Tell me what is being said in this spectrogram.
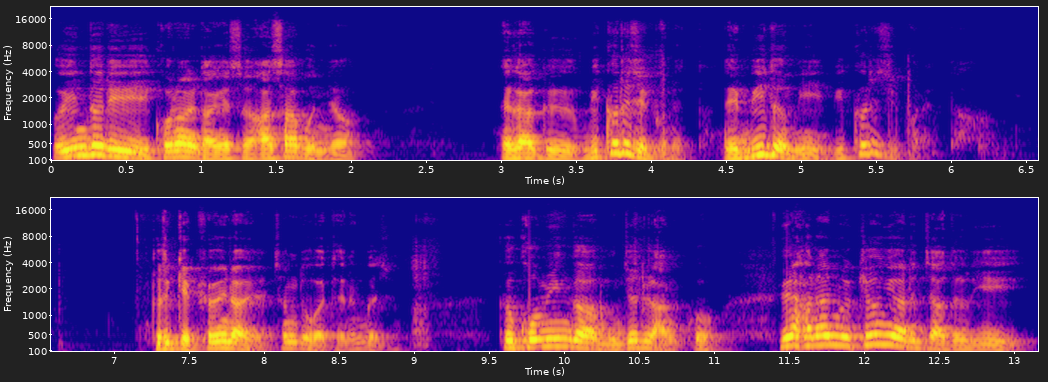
의인들이 고난을 당해서 아삽은요, 내가 그 미끄러질 뻔했다. 내 믿음이 미끄러질 뻔했다. 그렇게 표현할 정도가 되는 거죠. 그 고민과 문제를 안고 왜 하나님을 경외하는 자들이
